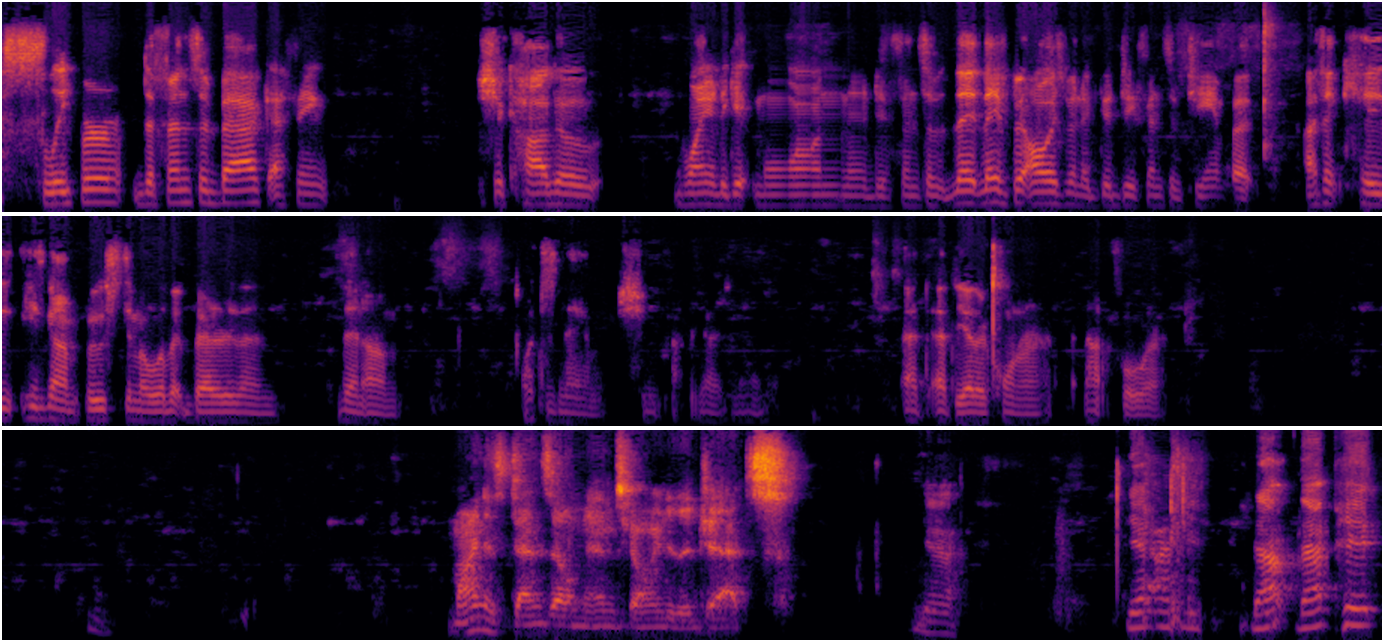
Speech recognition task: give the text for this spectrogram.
sleeper defensive back. I think Chicago wanting to get more on the defensive. They they've been, always been a good defensive team, but I think he he's gonna boost him a little bit better than than um what's his name? Shoot, I forgot his name. At at the other corner, not Fuller. Mine is Denzel Mims going to the Jets. Yeah, yeah. I mean, that that pick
